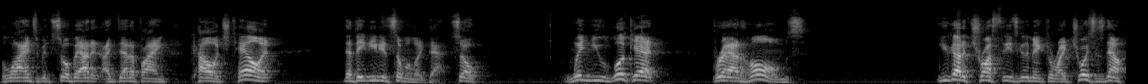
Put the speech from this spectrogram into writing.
The Lions have been so bad at identifying college talent that they needed someone like that. So when you look at Brad Holmes, you got to trust that he's going to make the right choices. Now,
